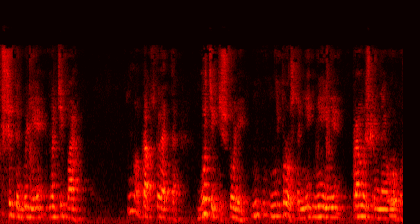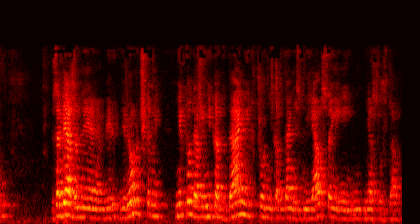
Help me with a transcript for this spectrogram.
Шиты были, ну, типа, ну, как сказать-то, ботики, что ли. Не просто, не, не промышленная обувь. Завязанные веревочками. Никто даже никогда, никто никогда не смеялся и не осуждал.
